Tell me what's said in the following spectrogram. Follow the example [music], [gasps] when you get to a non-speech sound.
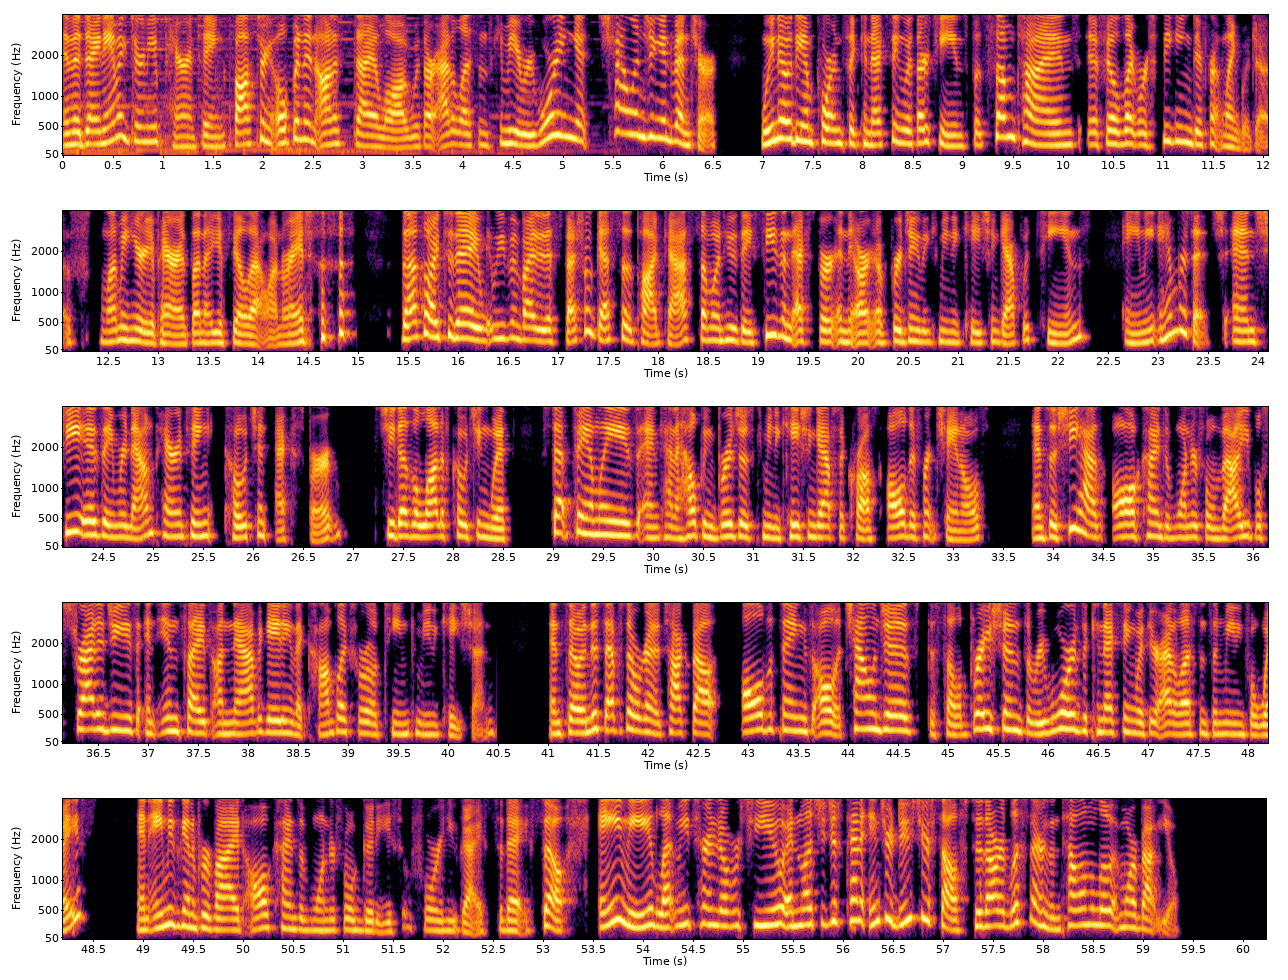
In the dynamic journey of parenting, fostering open and honest dialogue with our adolescents can be a rewarding yet challenging adventure. We know the importance of connecting with our teens, but sometimes it feels like we're speaking different languages. Let me hear you, parents. I know you feel that one, right? [laughs] That's why today we've invited a special guest to the podcast, someone who's a seasoned expert in the art of bridging the communication gap with teens, Amy Ambrozich. And she is a renowned parenting coach and expert. She does a lot of coaching with step families and kind of helping bridge those communication gaps across all different channels. And so she has all kinds of wonderful, valuable strategies and insights on navigating the complex world of teen communication. And so in this episode, we're going to talk about all the things, all the challenges, the celebrations, the rewards of connecting with your adolescents in meaningful ways. And Amy's going to provide all kinds of wonderful goodies for you guys today. So, Amy, let me turn it over to you and let you just kind of introduce yourself to our listeners and tell them a little bit more about you.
